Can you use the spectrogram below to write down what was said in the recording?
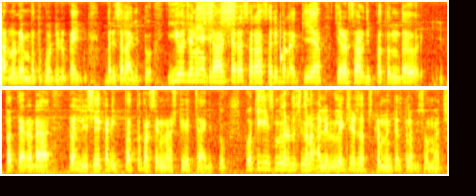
ಆರುನೂರ ಎಂಬತ್ತು ಕೋಟಿ ರೂಪಾಯಿ ಭರಿಸಲಾಗಿತ್ತು. ಈ ಯೋಜನೆಯ ಗ್ರಾಹಕರ ಸರಾಸರಿ ಬಳಕೆಯ ಎರಡು ಸಾವಿರದ ಇಪ್ಪತ್ತೊಂದು, ಇಪ್ಪತ್ತೆರಡರಲ್ಲಿ ಶೇಕಡ ಇಪ್ಪತ್ತು ಪರ್ಸೆಂಟ್ನಷ್ಟು ಹೆಚ್ಚಾಗಿತ್ತು. ಓಕೆ ಈ ಸಿಗೋಣ. ಅಲ್ಲಿ ಶೇರ್ ಸಬ್ಸ್ಕ್ರೈಬ್ ಅಂತ ಯು ಸೊ ಮಚ್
